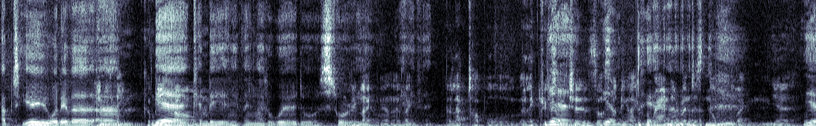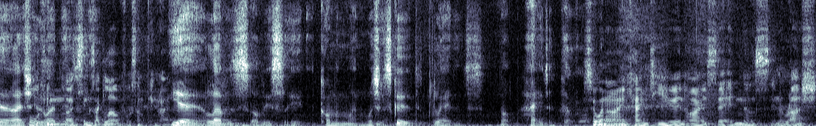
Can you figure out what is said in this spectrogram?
up to you, whatever. Anything. Um, Could be yeah, poem. it can be anything like a word or a story like, or you know, like a laptop or electric Yeah, switches or yeah. something like Yeah. random and just normal like yeah Yeah, I or actually like thing, like this. things like love or something right Yeah, love is obviously a common one, which Yeah. is good. Glad it's not hate. So when I came to you and I said I was in a rush,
